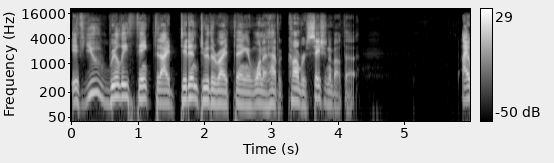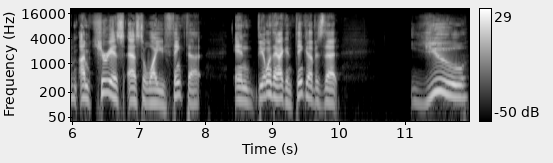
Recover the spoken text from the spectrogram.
if you really think that I didn't do the right thing and want to have a conversation about that, I'm, I'm curious as to why you think that. And the only thing I can think of is that you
